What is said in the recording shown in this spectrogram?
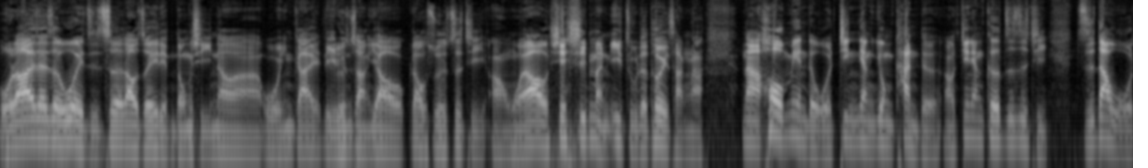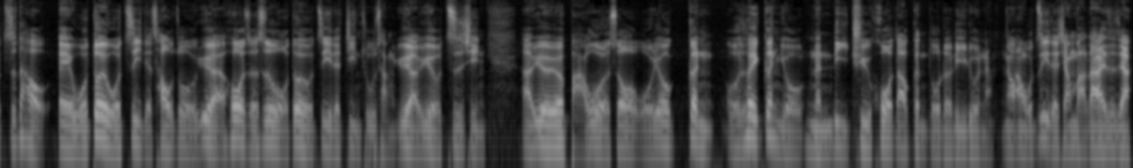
我大概在这个位置吃得到这一点东西，那我应该理论上要告诉自己啊，我要 先心满意。足的退场啦，那后面的我尽量用看的，然后尽量克制自己，直到我知道，哎、我对我自己的操作越，或者是我对我自己的进出场越来越有自信啊，越来越把握的时候，我又更我会更有能力去获到更多的利润啊。那我自己的想法大概是这样。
